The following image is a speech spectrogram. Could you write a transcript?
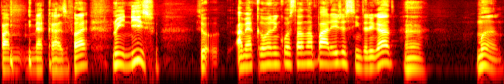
pra minha casa. No início, eu- a minha cama era encostada na parede, assim, tá ligado? Ah. Mano,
